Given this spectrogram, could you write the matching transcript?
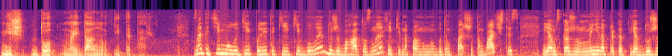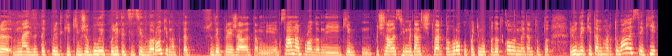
між до Майдану і тепер? Знаєте, ті молоді політики, які були, дуже багато з них, які напевно ми будемо вперше там бачитись. Я вам скажу, мені, наприклад, я дуже навіть за тих політиків, які вже були в політиці ці два роки, наприклад, сюди приїжджали там і Оксана Продан, і які починали свій майдан з четвертого року, потім був податковий майдан. Тобто люди, які там гартувалися, які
